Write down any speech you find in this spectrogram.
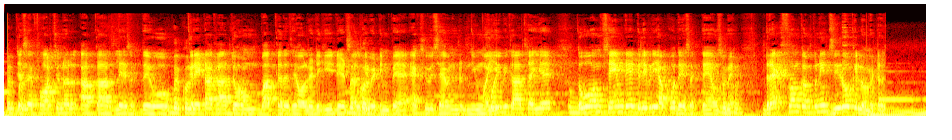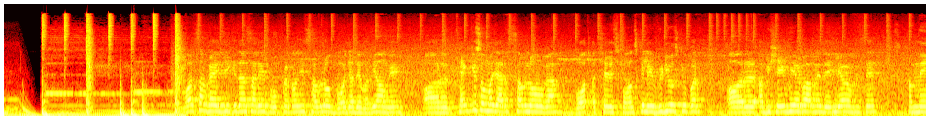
जैसे फॉर्चुनर आप कार ले सकते हो। क्रेटा कार जो हम बात कर रहे थे ऑलरेडी की डेढ़ साल की वेटिंग पे है। X U seven hundred new आई। कोई भी कार चाहिए तो वो हम सेम डे डिलीवरी आपको दे सकते हैं उसमें। Direct from company zero kilometre what's up guys जी कितना सारे होप करता हूँ जी सब लोग बहुत ज़्यादा बढ़िया होंगे। और थैंक यू सो मच यार सब लोगों का बहुत अच्छे रिस्पांस के लिए वीडियोस के ऊपर। और अभिषेक भैया को आपने देख लिया होगा से हमने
